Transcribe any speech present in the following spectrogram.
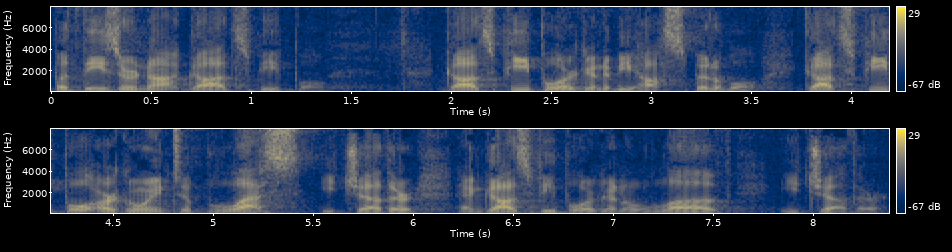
but these are not God's people. God's people are going to be hospitable. God's people are going to bless each other, and God's people are going to love each other.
